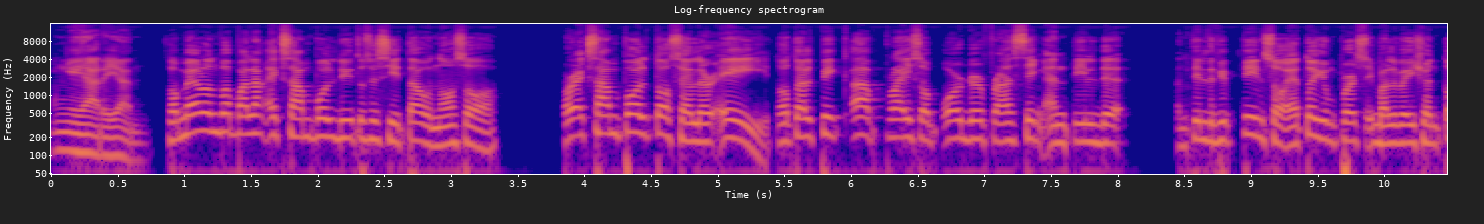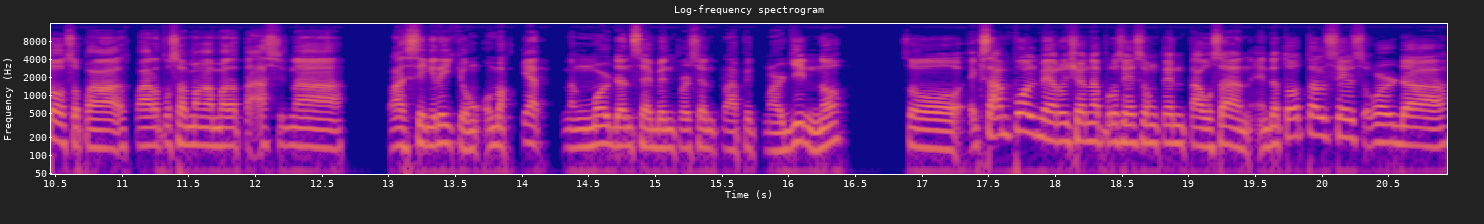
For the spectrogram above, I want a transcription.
mangyayari yan. So meron pa palang example dito sa sitaw, no? So, For example, to seller A, total pick up price of order processing until the until the 15. So ito yung first evaluation to. So pa, para to sa mga matataas na processing rate yung umakyat ng more than 7% profit margin, no? So example, meron siya na prosesong 10,000 and the total sales or the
